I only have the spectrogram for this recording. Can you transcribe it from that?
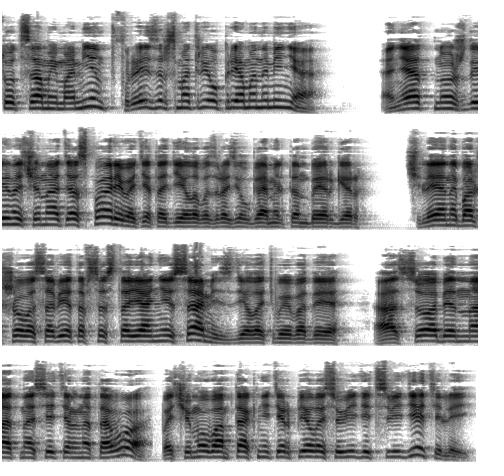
Тот самый момент Фрейзер смотрел прямо на меня. «Нет нужды начинать оспаривать это дело», — возразил Гамильтон Бергер. «Члены Большого Совета в состоянии сами сделать выводы, особенно относительно того, почему вам так не терпелось увидеть свидетелей,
